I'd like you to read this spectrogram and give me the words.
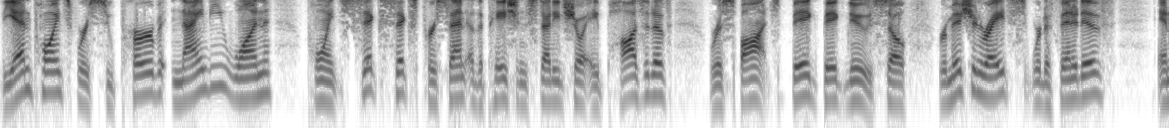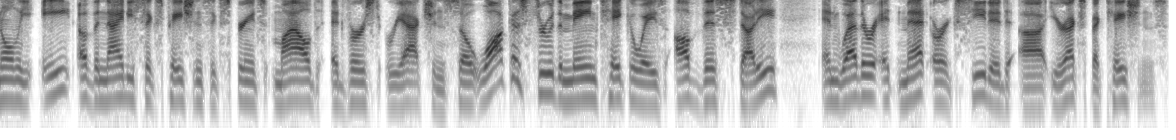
The endpoints were superb. 91.66% of the patients studied show a positive response. Big, big news. So remission rates were definitive and only eight of the 96 patients experienced mild adverse reactions. So, walk us through the main takeaways of this study and whether it met or exceeded uh, your expectations.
